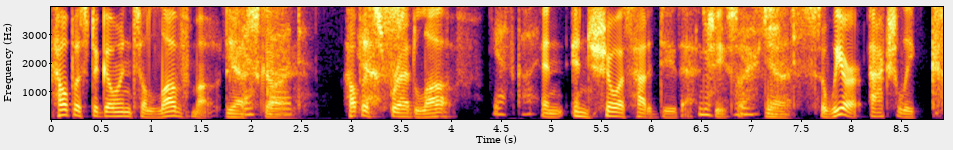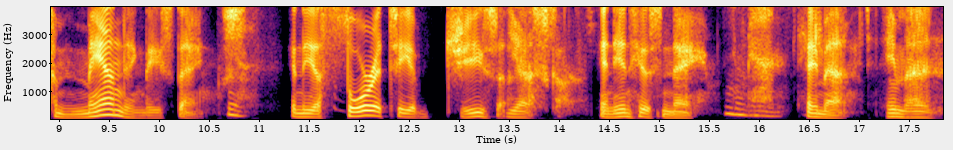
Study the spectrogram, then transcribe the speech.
Help us to go into love mode. Yes, God. Help us spread love. Yes, God. And and show us how to do that, yes, Jesus. Yes. So we are actually commanding these things yes. in the authority of Jesus. Yes, God. And in his name. Amen. Amen. Amen.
